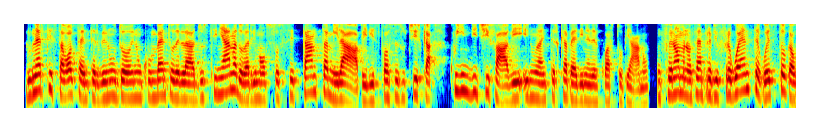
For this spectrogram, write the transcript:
Lunerti stavolta è intervenuto in un convento della Giustiniana dove ha rimosso 70.000 api disposte su circa 15 favi in una intercapedine del quarto piano. Un fenomeno sempre più frequente, questo causato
